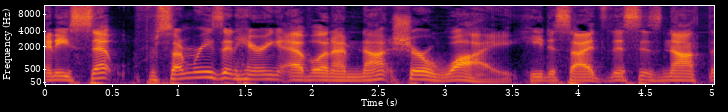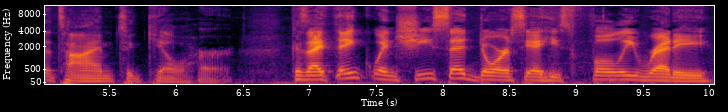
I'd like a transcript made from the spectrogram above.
And he set for some reason hearing Evelyn, I'm not sure why, he decides this is not the time to kill her. Because I think when she said Dorsia, he's fully ready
